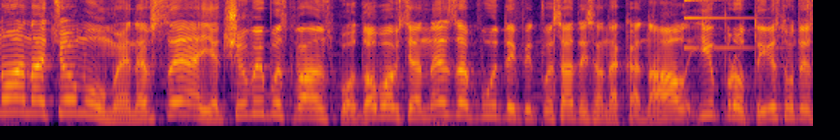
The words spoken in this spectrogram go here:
Ну а на цьому у мене все. Якщо випуск вам сподобався, не забудьте підписатися на канал і протиснути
